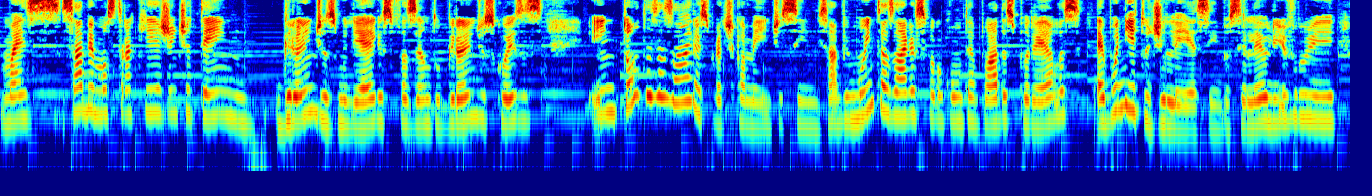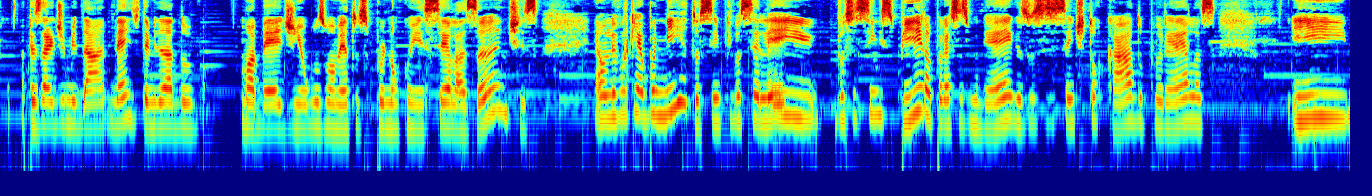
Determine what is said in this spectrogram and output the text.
mas sabe mostrar que a gente tem grandes mulheres fazendo grandes coisas em todas as áreas praticamente, assim, sabe? Muitas áreas foram contempladas por elas. É bonito de ler, assim, você lê o livro e apesar de me dar, né, de ter me dado uma bad em alguns momentos por não conhecê-las antes, é um livro que é bonito, assim, que você lê e você se inspira por essas mulheres, você se sente tocado por elas. E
